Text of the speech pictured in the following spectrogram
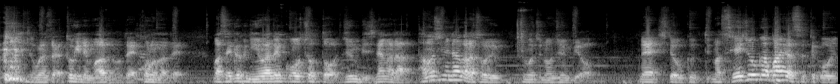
ごめんなさい。時でもあるのでコロナで、まあ、せっかく庭でこうちょっと準備しながら楽しみながらそういう気持ちの準備をねしておくっていう、まあ、正常化バイアスってこう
